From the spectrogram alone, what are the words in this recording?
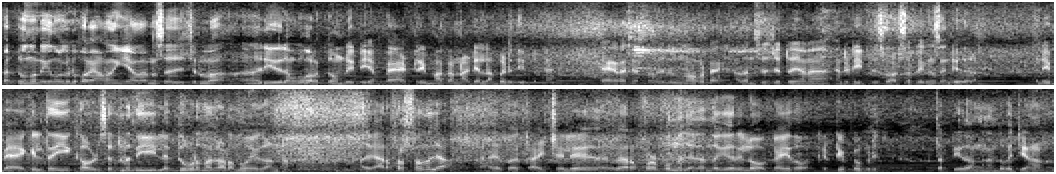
പറ്റുമെന്നുണ്ടെങ്കിൽ നോക്കിയിട്ട് പറയുകയാണെങ്കിൽ അതനുസരിച്ചുള്ള രീതിയിൽ നമുക്ക് വർക്ക് കംപ്ലീറ്റ് ചെയ്യാം. ബാറ്ററിയും ആ കണ്ണാടി എല്ലാം പെടുത്തിയിട്ട് ഏകദേശം എത്ര വരും നോക്കട്ടെ. അതനുസരിച്ചിട്ട് ഞാൻ എന്റെ ഡീറ്റെയിൽസ് വാട്സപ്പിലേക്ക് സെൻഡ് ചെയ്ത് തരാം. ഈ ബാക്കിലത്തെ ഈ കൗൾ സെറ്റിന്റെ ഈ ലെഗ് ഇവിടെ നിന്ന് കടന്നു പോയി കാണണം. അത് വേറെ പ്രശ്നമൊന്നുമില്ല. ഇപ്പോൾ കാഴ്ചയിൽ വേറെ കുഴപ്പമൊന്നുമില്ല. അതെന്താ കയറി ലോക്കായതോ കെട്ടിയപ്പോൾ പിടിച്ച് തട്ടിയതോ അങ്ങനെ എന്തോ പറ്റിയാണ്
